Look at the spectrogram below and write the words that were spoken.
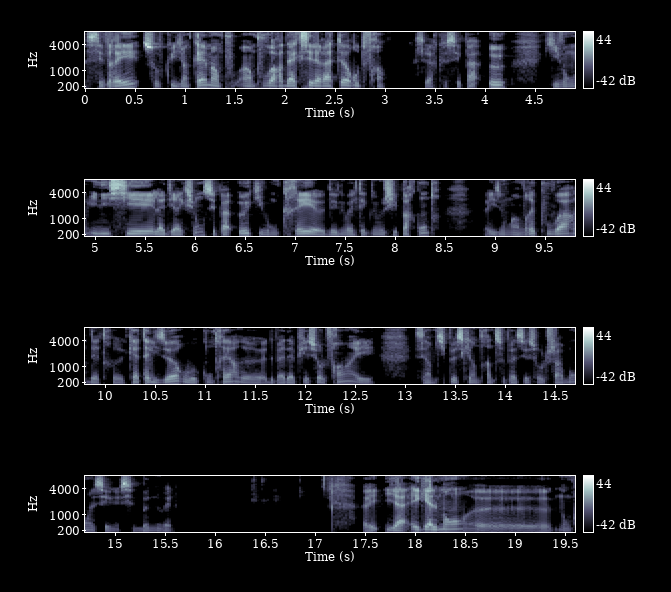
c'est vrai, sauf qu'il y a quand même un, pouvoir d'accélérateur ou de frein. C'est-à-dire que c'est pas eux qui vont initier la direction, c'est pas eux qui vont créer des nouvelles technologies. Par contre, ils ont un vrai pouvoir d'être catalyseurs ou au contraire bah, d'appuyer sur le frein. Et c'est un petit peu ce qui est en train de se passer sur le charbon et c'est une bonne nouvelle. Euh, il y a également, euh, donc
